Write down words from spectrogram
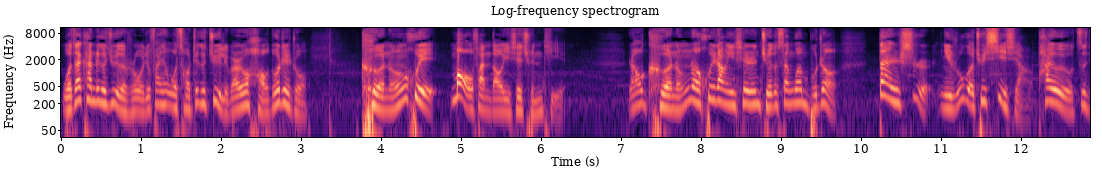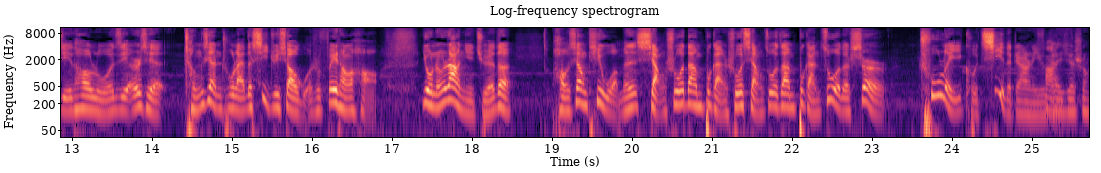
我在看这个剧的时候，我就发现，我操，这个剧里边有好多这种可能会冒犯到一些群体，然后可能呢会让一些人觉得三观不正，但是你如果去细想，它又有自己一套逻辑，而且。呈现出来的戏剧效果是非常好，又能让你觉得好像替我们想说但不敢说、想做但不敢做的事儿出了一口气的这样的一个发了一些声。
